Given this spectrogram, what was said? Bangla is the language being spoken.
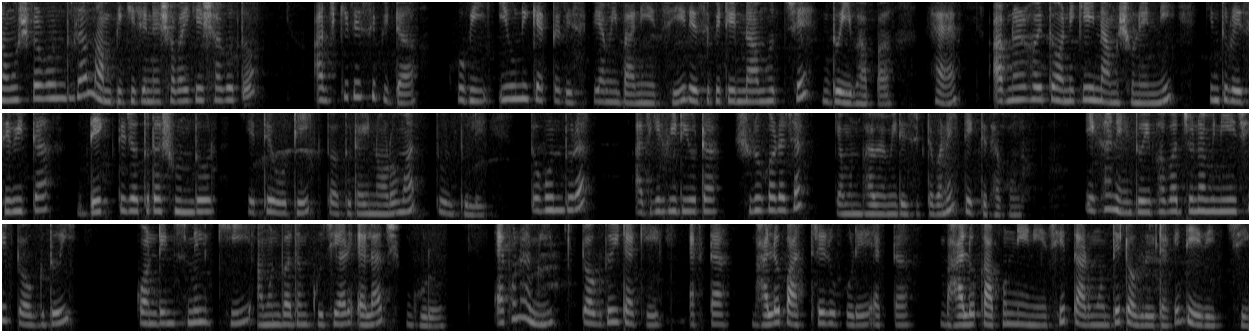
নমস্কার বন্ধুরা, মাম্পি কিচেনে সবাইকে স্বাগত। আজকের রেসিপিটা খুবই ইউনিক একটা রেসিপি আমি বানিয়েছি। রেসিপিটির নাম হচ্ছে দই ভাপা। হ্যাঁ আপনারা হয়তো অনেকেই নাম শোনেননি, কিন্তু রেসিপিটা দেখতে যতটা সুন্দর খেতেও ঠিক ততটাই নরম আর তুলতুলে। তো বন্ধুরা, আজকের ভিডিওটা শুরু করা যাক। কেমনভাবে আমি রেসিপিটা বানাই দেখতে থাকুন। এখানে দই ভাবার জন্য আমি নিয়েছি টক দই কনডেন্স মিল্ক ঘি, আমন বাদাম কুচি আর এলাচ গুঁড়ো। এখন আমি টক দইটাকে একটা ভালো পাত্রের উপরে একটা ভালো কাপড় নিয়ে নিয়েছি, তার মধ্যে টক দইটাকে দিয়ে দিচ্ছি।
